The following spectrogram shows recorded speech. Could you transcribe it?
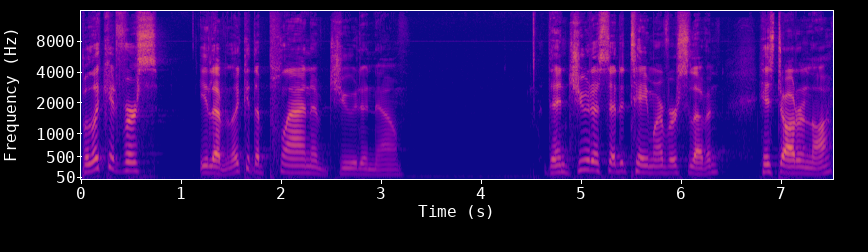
But look at verse 11. Look at the plan of Judah now. Then Judah said to Tamar, verse 11, his daughter in law,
